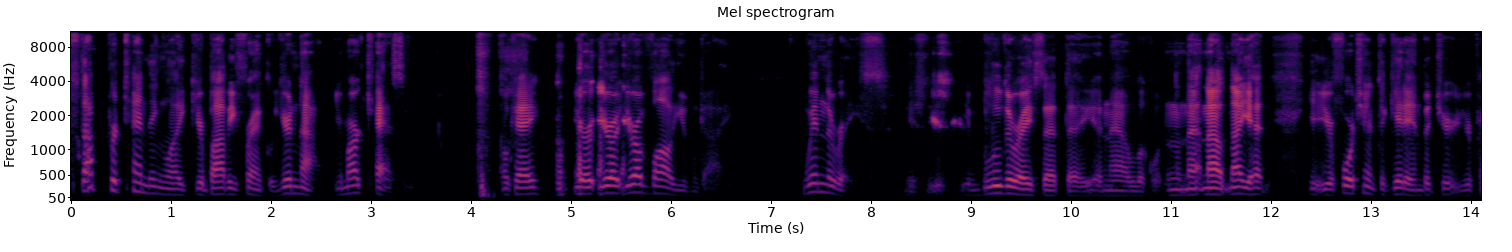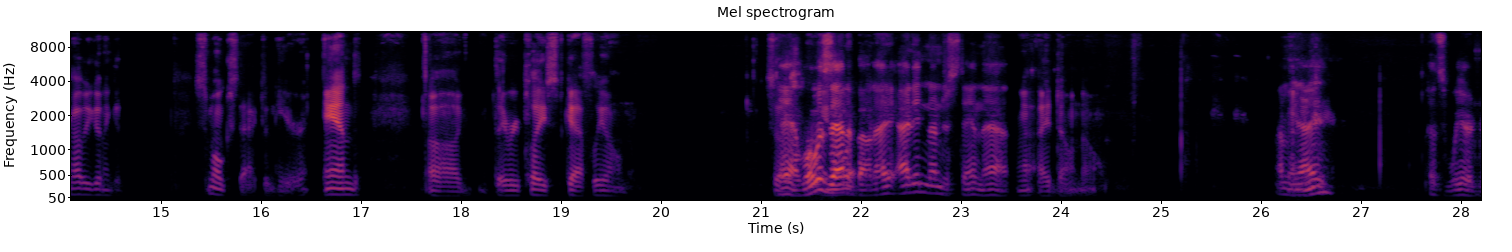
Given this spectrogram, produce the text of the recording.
stop pretending like you're Bobby Frankel. You're not. You're Mark Casse. Okay, you're you're you're a volume guy. Win the race. You, you, blew the race that day, and now look what now now, now you had you're fortunate to get in, but you're you're probably going to get smokestacked in here. And uh, they replaced Gaffleon. So yeah, what was that about? I, I didn't understand that. I, I don't know. I mean, Mhm. I that's weird.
